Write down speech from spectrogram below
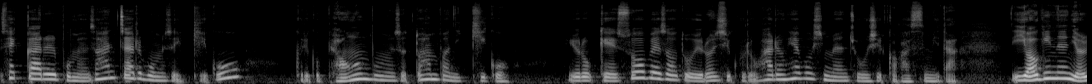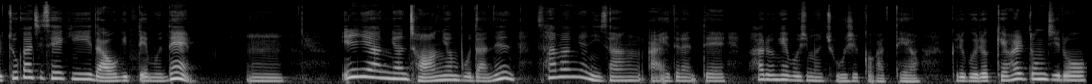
색깔을 보면서 한자를 보면서 익히고 그리고 병은 보면서 또 한 번 익히고 이렇게 수업에서도 이런 식으로 활용해 보시면 좋으실 것 같습니다. 여기는 12가지 색이 나오기 때문에 음, 1, 2학년 저학년보다는 3학년 이상 아이들한테 활용해 보시면 좋으실 것 같아요. 그리고 이렇게 활동지로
